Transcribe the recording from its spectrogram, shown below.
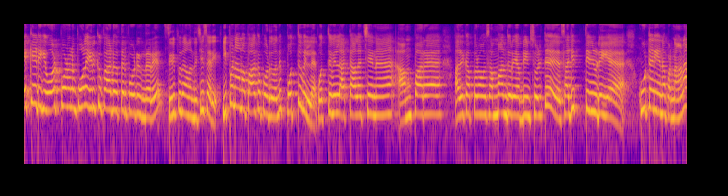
ஏகேடிக்கு ஓட் போடணும் போல இருக்கு பாடு ஒருத்தர் போட்டிருந்தாரு. சிரிப்பு தான் வந்துச்சு. சரி இப்போ நாம பார்க்க போறது வந்து பொத்துவில் பொத்துவில் அட்டாளச்சேன அம்பாறை அதுக்கப்புறம் சம்மாந்துரை அப்படின்னு சொல்லிட்டு சஜித்தினுடைய கூட்டணி என்ன பண்ணாங்கன்னா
